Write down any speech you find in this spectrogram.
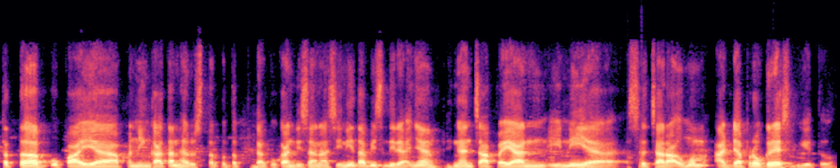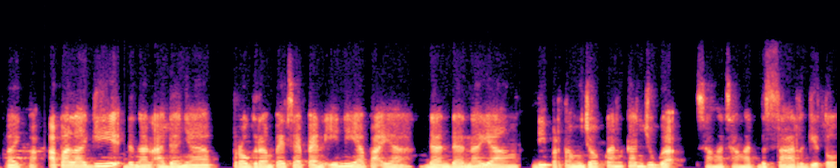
tetap upaya peningkatan harus tetap dilakukan di sana sini. Tapi setidaknya dengan capaian ini ya secara umum ada progres begitu. Baik Pak, apalagi dengan adanya program PCPN ini ya Pak ya dan dana hmm. yang dipertanggungjawabkan kan juga sangat-sangat besar gitu.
